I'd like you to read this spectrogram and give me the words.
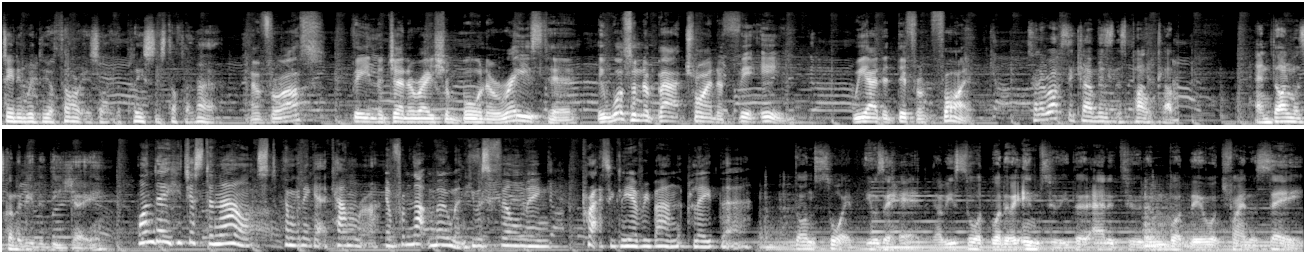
dealing with the authorities, like the police and stuff like that. And for us, being the generation born and raised here, it wasn't about trying to fit in. We had a different fight. So the Roxy Club is this punk club, and Don was going to be the DJ. One day he just announced, I'm going to get a camera. And from that moment, he was filming practically every band that played there. Don saw it. He was ahead. You know, he saw what they were into, their attitude, and what they were trying to say.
